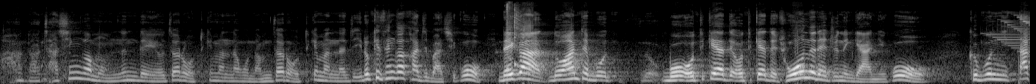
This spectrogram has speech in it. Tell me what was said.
아, 나 자신감 없는데 여자를 어떻게 만나고 남자를 어떻게 만나지 이렇게 생각하지 마시고 내가 너한테 뭐 뭐 어떻게 해야 돼 어떻게 해야 돼 조언을 해주는 게 아니고 그분이 딱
